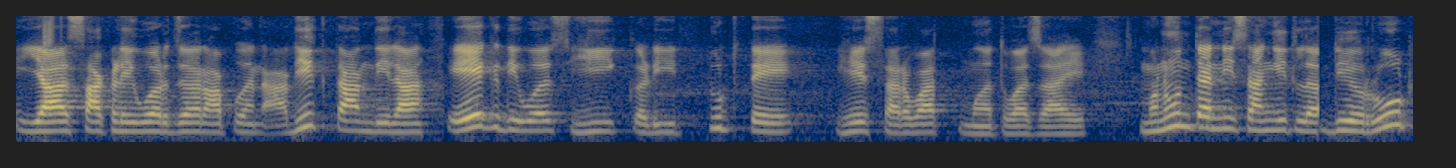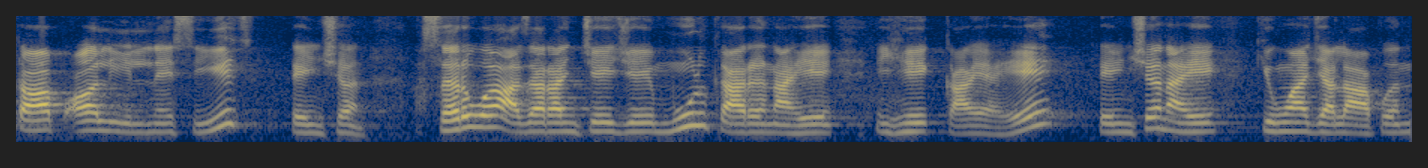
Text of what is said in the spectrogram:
या साखळीवर जर आपण अधिक ताण दिला एक दिवस ही कडी तुटते हे सर्वात महत्त्वाचं आहे. म्हणून त्यांनी सांगितलं the root of all illness is tension सर्व आजारांचे जे मूळ कारण आहे हे काय आहे? टेन्शन आहे किंवा ज्याला आपण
